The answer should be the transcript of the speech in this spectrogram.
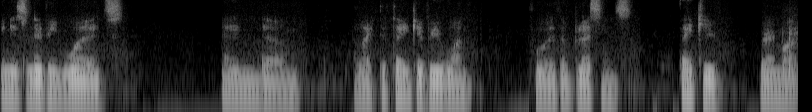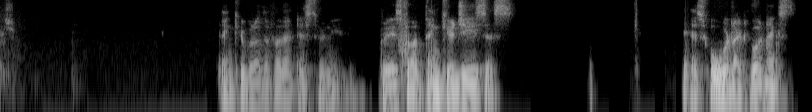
in His living words, and um, I'd like to thank everyone for the blessings. Thank you very much. Thank you, brother, for that testimony. Praise God. Thank you, Jesus. Yes, who would like to go next?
